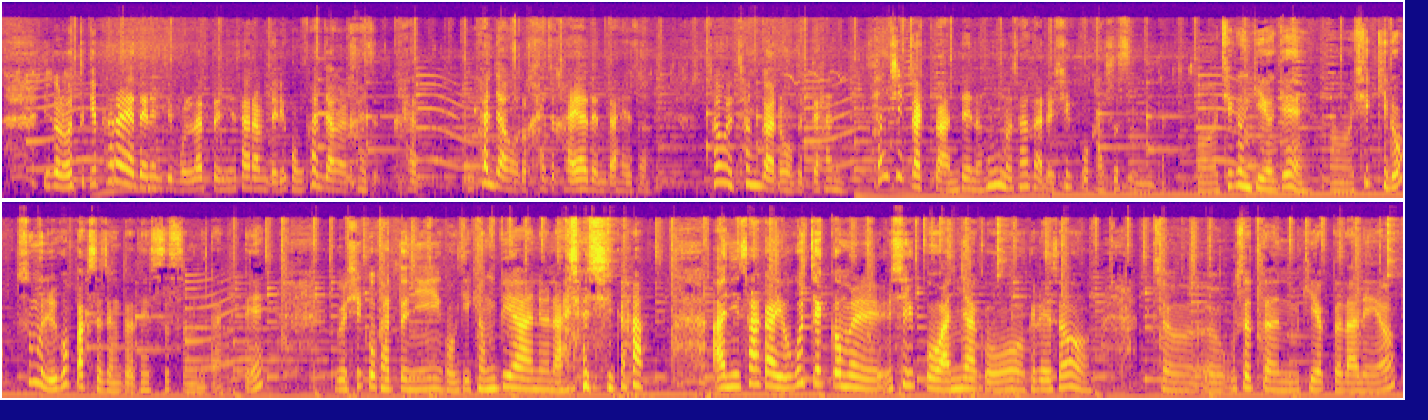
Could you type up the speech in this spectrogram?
이걸 어떻게 팔아야 되는지 몰랐더니 사람들이 공판장을 가져 가, 공판장으로 가져가야 된다 해서 서울 청가로 그때 한 30짝도 안 되는 홍로 사과를 싣고 갔었습니다. 어, 지금 기억에 어, 10kg 27박스 정도 됐었습니다. 그때 그걸 싣고 갔더니 거기 경비하는 아저씨가 아니 사과 요거째 껌을 싣고 왔냐고 그래서 저 어, 웃었던 기억도 나네요.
